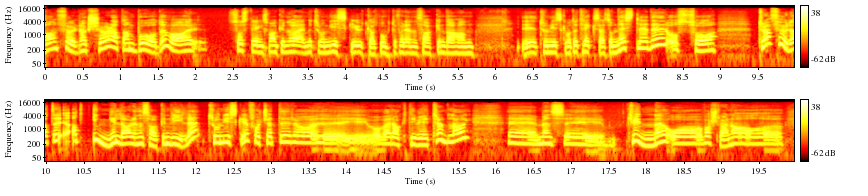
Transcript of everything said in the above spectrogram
han føler nok sjøl at han både var så streng som han kunne være med Trond Giske i utgangspunktet for denne saken, da han, eh, Trond Giske måtte trekke seg som nestleder, og så tror jeg føler at, at ingen lar denne saken hvile. Trond Giske fortsetter å, øh, å være aktiv i Trøndelag, eh, mens eh, kvinnene og varslerne og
